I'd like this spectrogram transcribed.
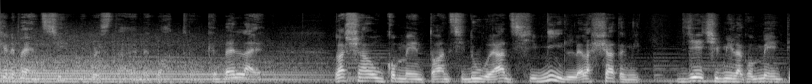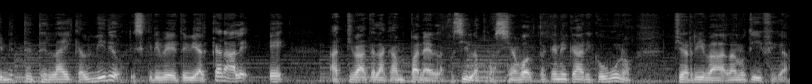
Che ne pensi di questa M4? Che bella è? Lascia un commento, anzi due, anzi mille, lasciatemi 10.000 commenti, mettete like al video, iscrivetevi al canale e attivate la campanella, così la prossima volta che ne carico uno ti arriva la notifica.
